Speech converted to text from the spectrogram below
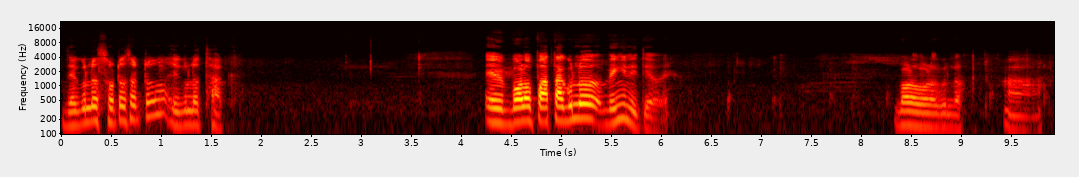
যেগুলো ছোট ছোট, এগুলো থাক। এই বড় পাতাগুলো ভেঙে নিতে হবে। বড় বড়গুলো হ্যাঁ।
